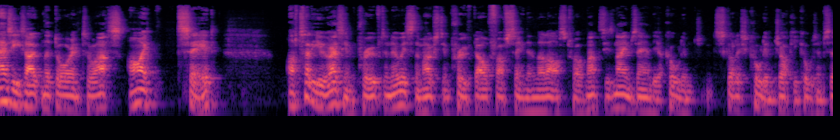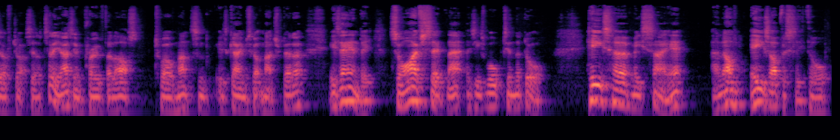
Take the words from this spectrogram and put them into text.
As he's opened the door into us, I said, I'll tell you who has improved and who is the most improved golfer I've seen in the last 12 months. His name's Andy. I called him Scottish, called him Jockey, calls himself Jock. I said, I'll tell you who has improved the last 12 months and his game's got much better is Andy. So I've said that as he's walked in the door. He's heard me say it and I'm, he's obviously thought,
